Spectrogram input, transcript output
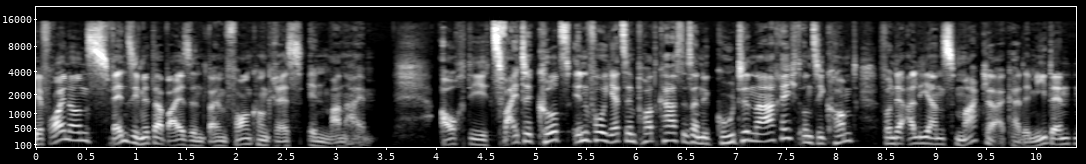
Wir freuen uns, wenn Sie mit dabei sind beim Fondkongress in Mannheim. Auch die zweite Kurzinfo jetzt im Podcast ist eine gute Nachricht und sie kommt von der Allianz Makler Akademie, denn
